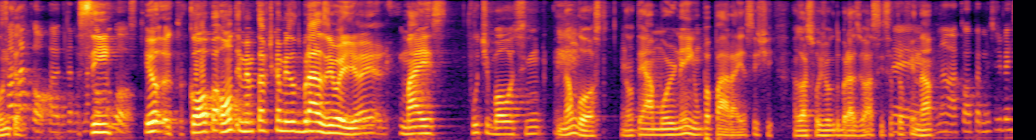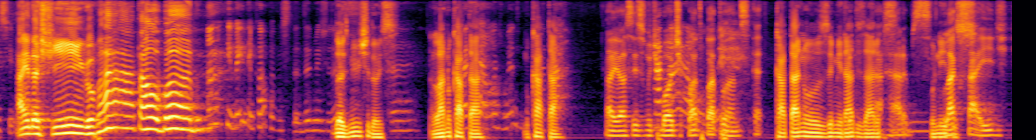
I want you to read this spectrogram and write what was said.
única- Só na Copa. Na Sim. Copa eu gosto. Eu, Copa, ontem mesmo tava de camisa do Brasil aí. é, Mas futebol, assim, não gosto. Não tem amor nenhum pra parar e assistir. Agora, se for jogo do Brasil, eu assisto até o É, final. Não, a Copa é muito divertida. Ainda xingo. Ah, tá roubando. Ano que vem tem Copa? 2022? 2022. Lá no Catar. No Catar. Aí eu assisto futebol de Catar é 4 em 4 onde? anos. É, Catar nos Emirados Árabes, Árabes. Unidos. Lá com o Said.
